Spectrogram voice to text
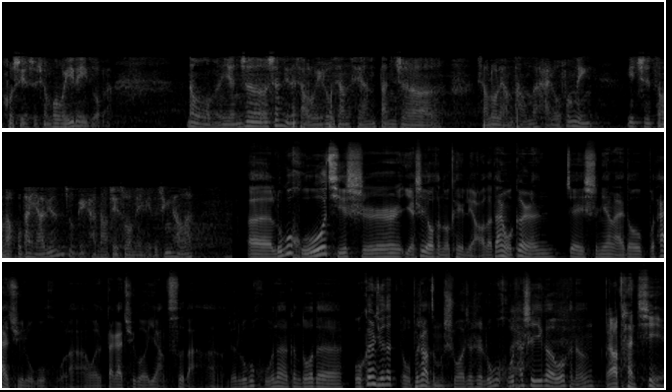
或许也是全国唯一的一座吧。那我们沿着山脊的小路一路向前，伴着小路两旁的海螺风铃，一直走到湖畔崖边，就可以看到这座美丽的金堂了。呃，泸沽湖其实也是有很多可以聊的，但是我个人这十年来都不太去泸沽湖了，我大概去过一两次吧。啊，我觉得泸沽湖呢，更多的，我个人觉得，我不知道怎么说，就是泸沽湖它是一个，我可能不要叹气，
